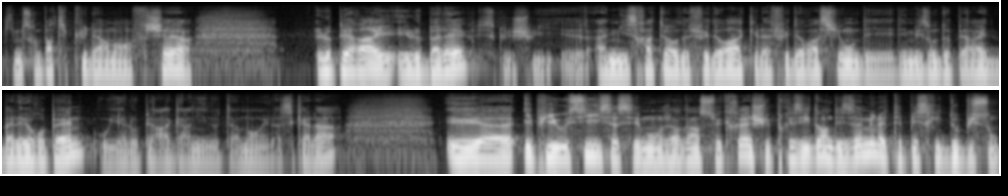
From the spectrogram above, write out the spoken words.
qui, me sont particulièrement chères l'opéra et, le ballet, puisque je suis euh, administrateur de Fedora, qui est la fédération des, maisons d'opéra et de ballet européennes, où il y a l'opéra Garnier notamment et la Scala. Et, euh, et puis aussi, ça c'est mon jardin secret, je suis président des Amis de la tapisserie d'Aubusson.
